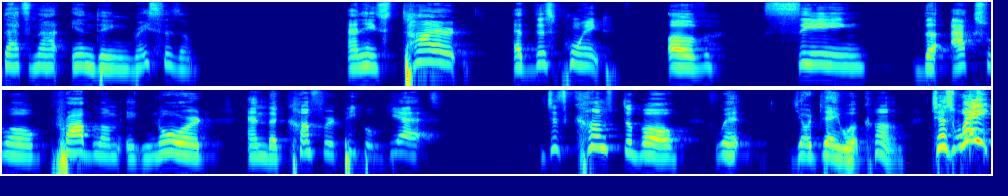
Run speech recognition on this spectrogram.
that's not ending racism. And he's tired at this point of seeing the actual problem ignored and the comfort people get, just comfortable with your day will come. Just wait.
